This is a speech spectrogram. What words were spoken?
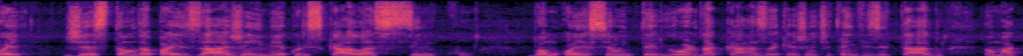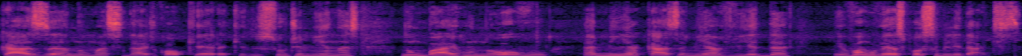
Oi, gestão da paisagem em escala 5. Vamos conhecer o interior da casa que a gente tem visitado. É uma casa numa cidade qualquer aqui do sul de Minas, num bairro novo, é minha casa, minha vida, e vamos ver as possibilidades.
